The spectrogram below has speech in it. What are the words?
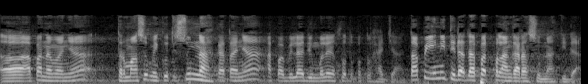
uh, apa namanya termasuk mengikuti sunnah katanya apabila dimulai khutbatul hajah. Tapi ini tidak dapat pelanggaran sunnah tidak.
